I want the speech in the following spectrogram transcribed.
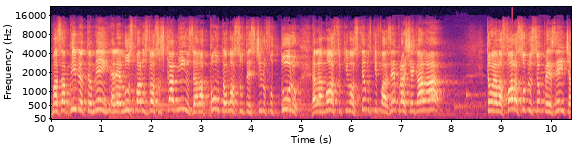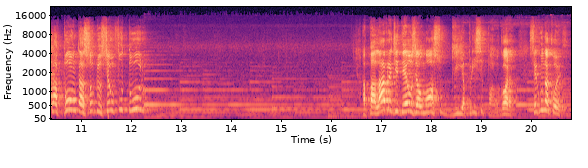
Mas a Bíblia também, ela é luz para os nossos caminhos, ela aponta o nosso destino futuro, ela mostra o que nós temos que fazer para chegar lá. Então ela fala sobre o seu presente, ela aponta sobre o seu futuro. A palavra de Deus é o nosso guia principal. Agora, segunda coisa.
